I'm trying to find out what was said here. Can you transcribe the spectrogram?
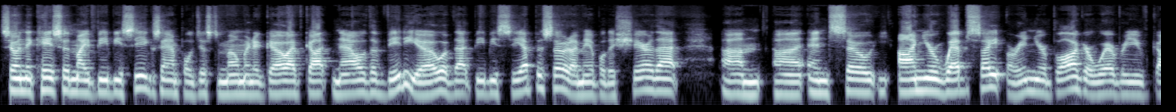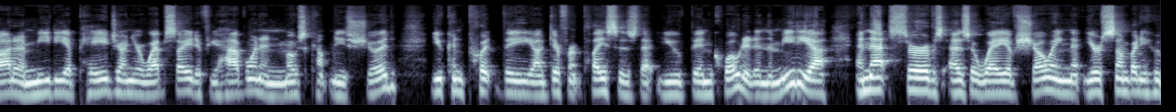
so in the case of my BBC example just a moment ago, I've got now the video of that BBC episode. I'm able to share that. Um, uh, and so on your website or in your blog or wherever you've got a media page on your website, if you have one, and most companies should, you can put the uh, different places that you've been quoted in the media. And that serves as a way of showing that you're somebody who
